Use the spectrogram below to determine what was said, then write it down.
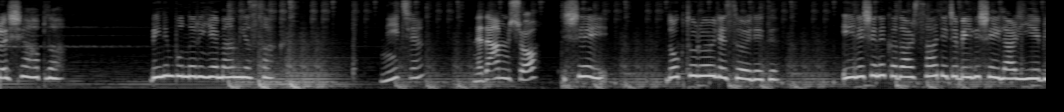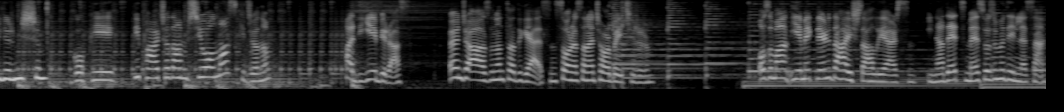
Raşi abla. Benim bunları yemem yasak. Niçin? Nedenmiş o? Şey, Doktor öyle söyledi. İyileşene kadar sadece belli şeyler yiyebilirmişim. Gopi, bir parçadan bir şey olmaz ki canım. Hadi ye biraz. Önce ağzının tadı gelsin, sonra sana çorba içiririm. O zaman yemeklerini daha iştahlı yersin. İnat etme, sözümü dinle sen.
